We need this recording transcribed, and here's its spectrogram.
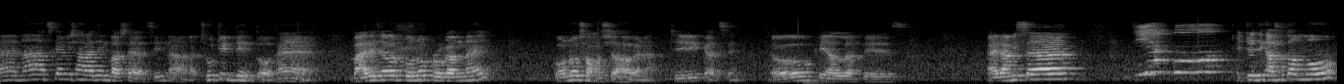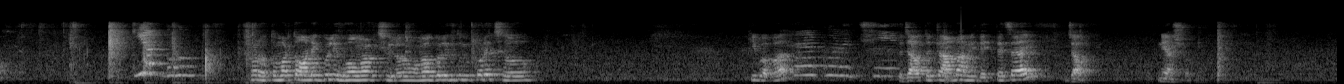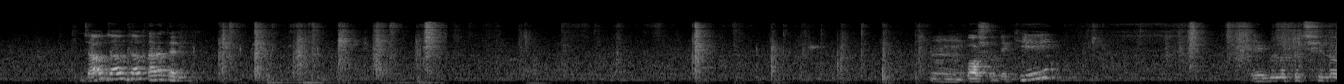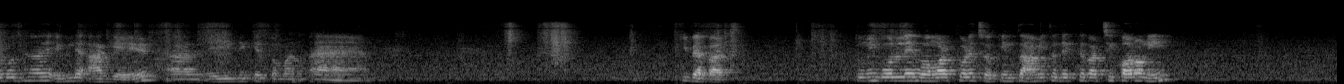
হ্যাঁ না আজকে আমি সারাদিন বাসায় আছি। না না ছুটির দিন তো হ্যাঁ। বাইরে যাওয়ার কোনো প্রোগ্রাম নাই কোনো সমস্যা হবে না। ঠিক আছে। ওকে আল্লাহ হাফেজ। এই রামিসা জি আপু। একটু এদিকে আসো তো আম্মু। কি আপু। শোনো তোমার তো অনেকগুলি হোমওয়ার্ক ছিল। হোমওয়ার্কগুলি কি তুমি করেছ? কি বাবা? হ্যাঁ করেছি। তো যাও তো একটু আনো আমি দেখতে চাই। যাও নিয়ে আসো। যাও যাও যাও তাড়াতাড়ি। বসো দেখি। এগুলো তো ছিল বোধহয় এগুলি আগের আর এই দিকে তোমার হ্যাঁ। কি ব্যাপার? তুমি বললে হোমওয়ার্ক করেছ কিন্তু আমি তো দেখতে পাচ্ছি করনি।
